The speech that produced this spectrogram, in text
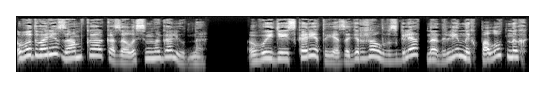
Во дворе замка оказалось многолюдно. Выйдя из кареты, я задержал взгляд на длинных полотнах,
